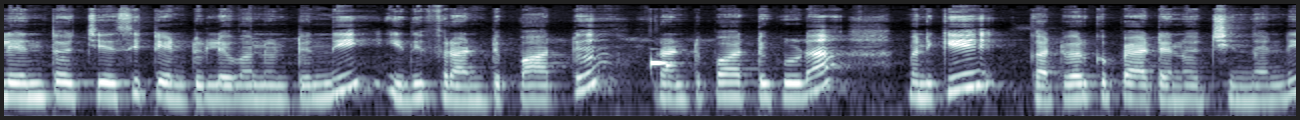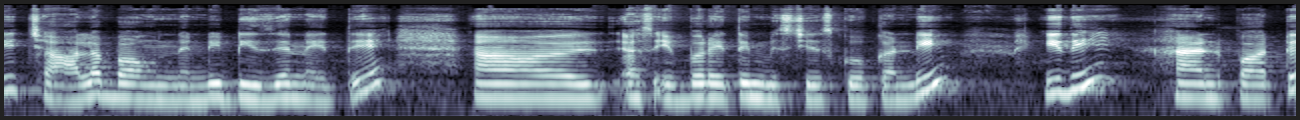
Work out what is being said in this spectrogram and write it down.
లెంత్ వచ్చేసి టెన్ టు లెవెన్ ఉంటుంది. ఇది ఫ్రంట్ పార్ట్ ఫ్రంట్ పార్ట్ కూడా మనకి కట్ వర్క్ ప్యాటర్న్ వచ్చిందండి. చాలా బాగుందండి డిజైన్ అయితే. ఎవరైతే మిస్ చేసుకోకండి. ఇది హ్యాండ్ పార్ట్.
